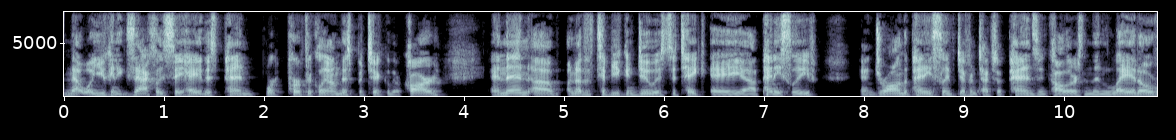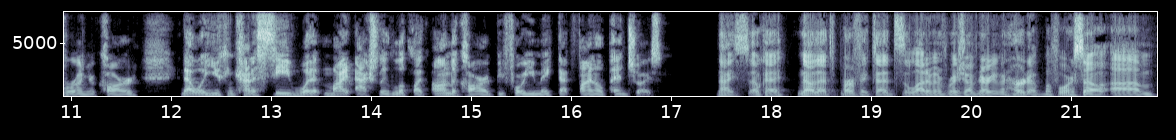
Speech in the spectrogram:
And that way you can exactly say, hey, this pen worked perfectly on this particular card. And then uh, another tip you can do is to take a uh, penny sleeve and draw on the penny sleeve different types of pens and colors and then lay it over on your card. That way you can kind of see what it might actually look like on the card before you make that final pen choice. Nice. Okay. No, that's perfect. That's a lot of information I've never even heard of before. So, um,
